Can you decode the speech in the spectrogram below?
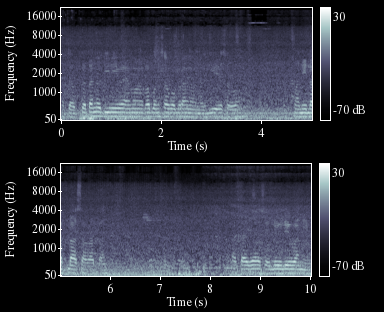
At katano din yung mga kabang sa Wabrano nag so Manila Plaza kata. At tayo sa Liliwan yun.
